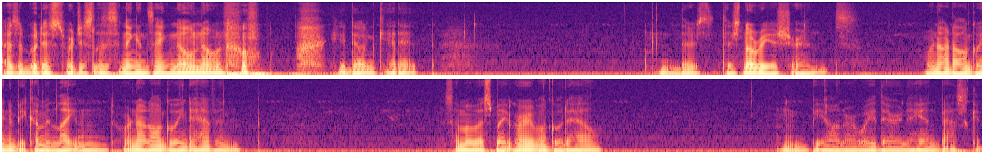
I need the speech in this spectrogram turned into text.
as a Buddhist, we're just listening and saying, no, no, no, you don't get it. There's, there's no reassurance. We're not all going to become enlightened. We're not all going to heaven. Some of us might very well go to hell and be on our way there in a handbasket.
